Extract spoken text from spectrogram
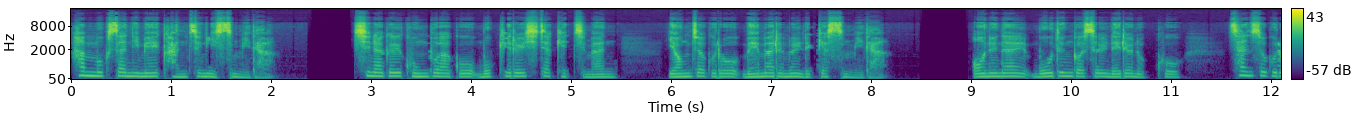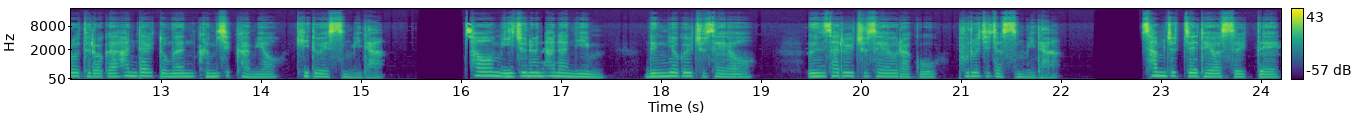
한 목사님의 간증이 있습니다. 신학을 공부하고 목회를 시작했지만 영적으로 메마름을 느꼈습니다. 어느 날 모든 것을 내려놓고 산속으로 들어가 한 달 동안 금식하며 기도했습니다. 처음 2주는 하나님, 능력을 주세요. 은사를 주세요라고 부르짖었습니다. 3주째 되었을 때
